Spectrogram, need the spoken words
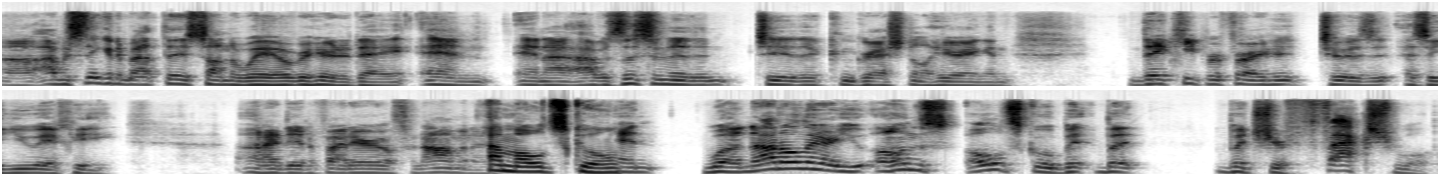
Uh, I was thinking about this on the way over here today, and and I, I was listening to the congressional hearing, and they keep referring it to as as a UAP, unidentified aerial phenomenon. I'm old school. and well, not only are you old school, but but but you're factual.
